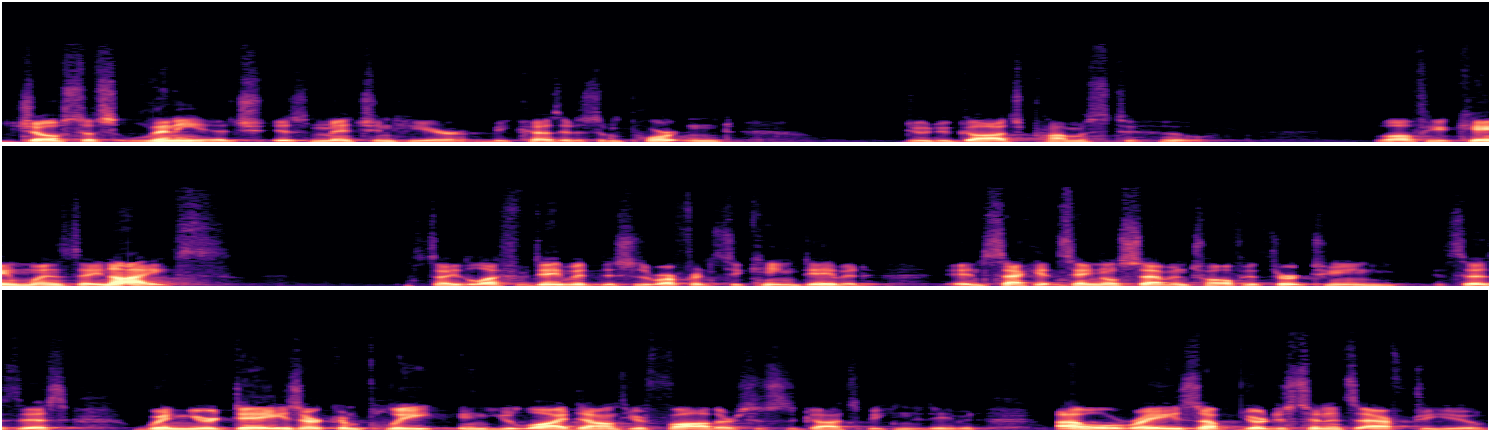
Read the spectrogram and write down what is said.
Joseph's lineage is mentioned here because it is important due to God's promise to who? Well, if you came Wednesday nights, study the life of David, this is a reference to King David. In 2 Samuel 7 12 through 13, it says this When your days are complete and you lie down with your fathers, this is God speaking to David, I will raise up your descendants after you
